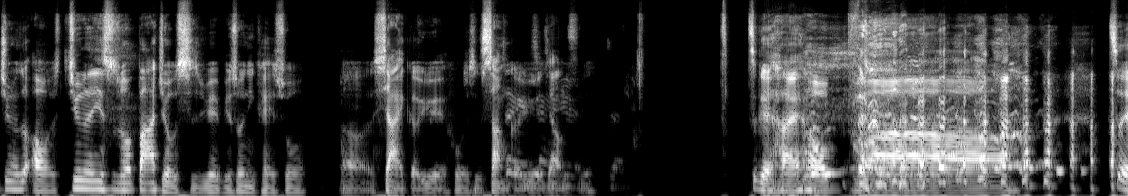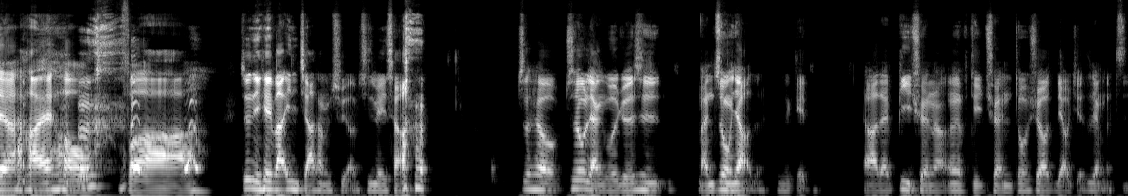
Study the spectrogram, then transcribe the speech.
俊哥说哦，俊哥的意思说八九十月，比如说你可以说呃下一个月或者是上个月这样子，对，这个也还好吧，这也还好吧。就是你可以把它硬加上去啊，其实没差。最后最后两个我觉得是蛮重要的，就是给大家在币圈啊、NFT 圈都需要了解这两个字，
